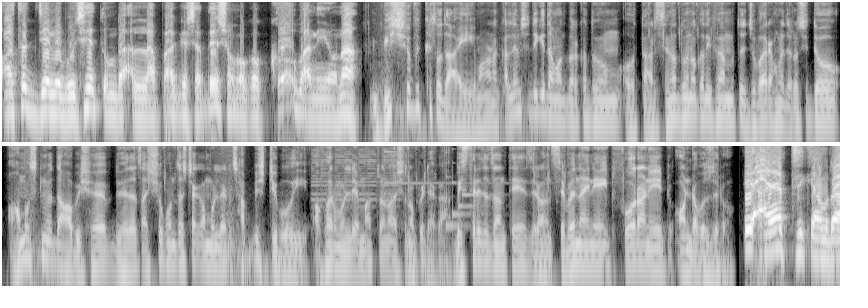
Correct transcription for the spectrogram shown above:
অর্থাৎ জেনে বুঝে তোমরা আল্লাহ পাকের সাথে সমকক্ষ বানিও না। বিশ্ববিখ্যাত দায়ী মাওলানা কালিম সিদ্দিকী দামাত বরকাতুম ও তার সিনাদুন খলিফা আহমদ জুবাইর আহমদ রচিত অমুসলিম দাওয়া বিষয়ক দুই হাজার চারশো পঞ্চাশ টাকা মূল্যের ছাব্বিশটি বই অফার মূল্যে মাত্র নয়শো নব্বই টাকা। বিস্তারিত জানতে zero seven nine eight four one eight one double zero. এই আয়াত থেকে আমরা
